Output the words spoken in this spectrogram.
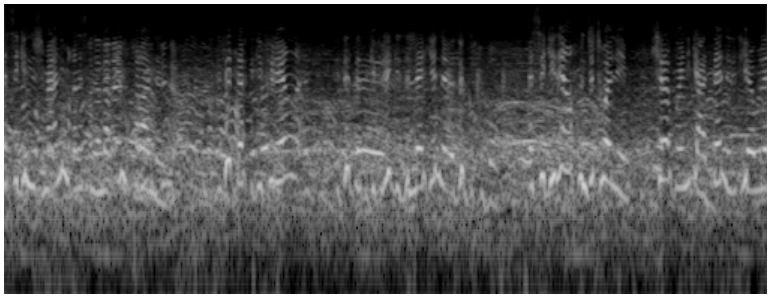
اساكي نجمعني مغنسنا المغرب مقرانا تدرت كفرين تدرت كفرين زلاين ذق قبو اساكي ذا كنت تواليم كرا ويني قاعدان ذي ولا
